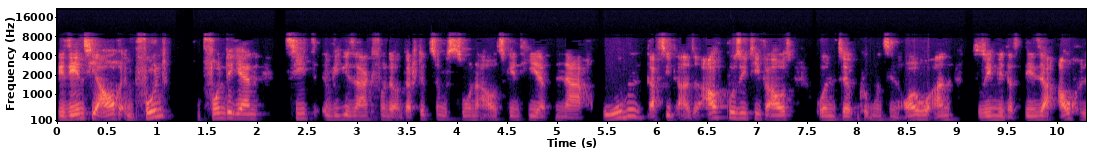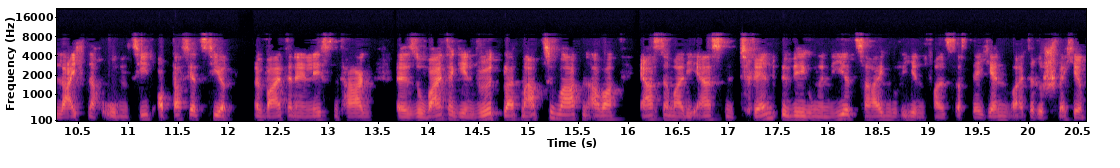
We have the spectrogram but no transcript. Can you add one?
wir sehen es hier auch im Pfund. Pfunde-Yen zieht, wie gesagt, von der Unterstützungszone ausgehend hier nach oben. Das sieht also auch positiv aus. Und äh, gucken uns den Euro an, so sehen wir, dass dieser auch leicht nach oben zieht. Ob das jetzt hier äh, weiter in den nächsten Tagen äh, so weitergehen wird, bleibt mal abzuwarten. Aber erst einmal die ersten Trendbewegungen hier zeigen jedenfalls, dass der Yen weitere Schwäche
